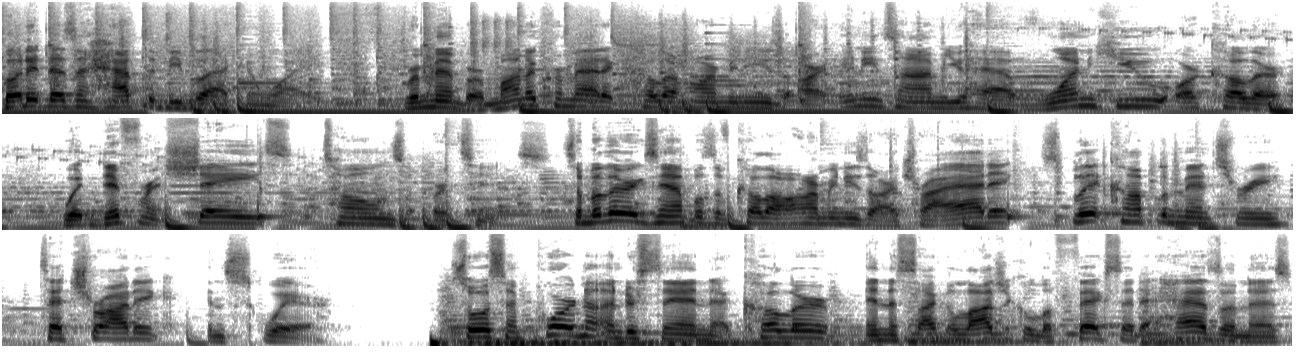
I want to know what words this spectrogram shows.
but it doesn't have to be black and white. Remember, monochromatic color harmonies are anytime you have one hue or color with different shades, tones, or tints. Some other examples of color harmonies are triadic, split complementary, tetradic, and square. So it's important to understand that color and the psychological effects that it has on us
